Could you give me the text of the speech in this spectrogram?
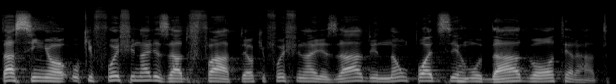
tá assim, ó, o que foi finalizado, fato, é o que foi finalizado e não pode ser mudado ou alterado.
